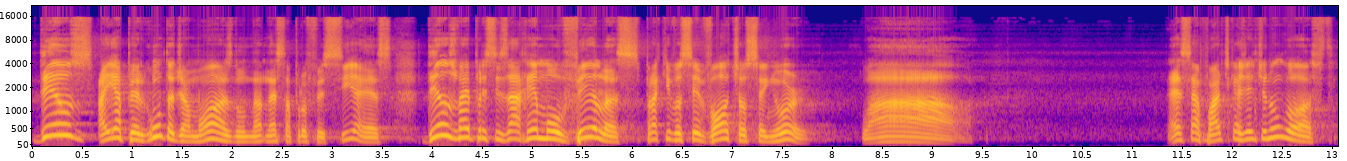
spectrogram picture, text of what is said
Deus, aí a pergunta de Amós nessa profecia é: Deus vai precisar removê-las para que você volte ao Senhor? Uau! Essa é a parte que a gente não gosta.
